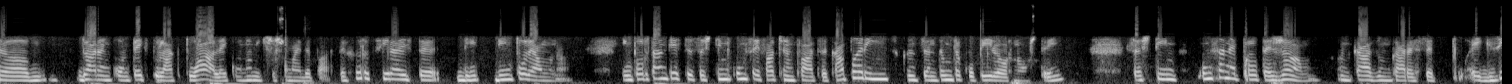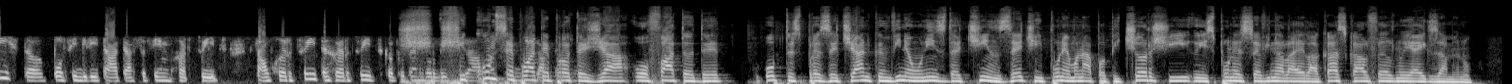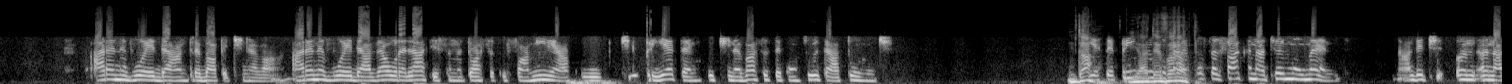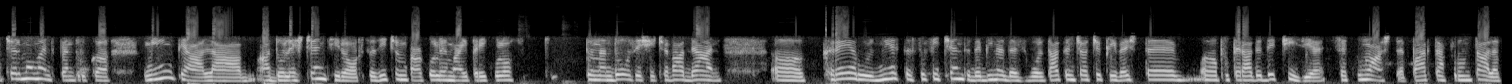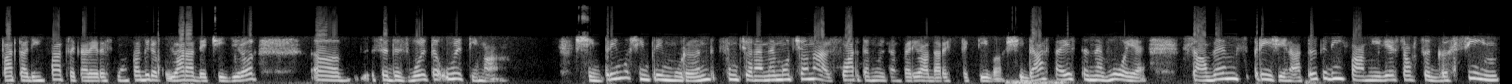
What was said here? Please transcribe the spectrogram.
doar în contextul actual, economic și așa mai departe. Hărțirea este din, din totdeauna. Important este să știm cum să-i facem față ca părinți când se întâmplă copiilor noștri, să știm cum să ne protejăm în cazul în care se există posibilitatea să fim hărțuiți sau hărțuite, hărțuiți, că putem vorbi și, și cum se poate proteja o fată de 18 ani când vine un ins de 50, îi pune mâna pe picior și îi spune să vină la el acasă, că altfel nu ia examenul? Are nevoie de a întreba pe cineva, are nevoie de a avea o relație sănătoasă cu familia, cu prieteni, cu cineva să se consulte atunci. Da, este primul lucru care pot să-l fac în acel moment. Da? Deci, în, în acel moment, pentru că mintea la adolescenților, să zicem că acolo e mai periculos până în 20 și ceva de ani, uh, creierul nu este suficient de bine dezvoltat în ceea ce privește uh, puterea de decizie. Se cunoaște partea frontală, partea din față care e responsabilă cu luarea deciziilor, uh, se dezvoltă ultima și în primul și în primul rând funcționăm emoțional foarte mult în perioada respectivă și de asta este nevoie să avem sprijin atât din familie sau să găsim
